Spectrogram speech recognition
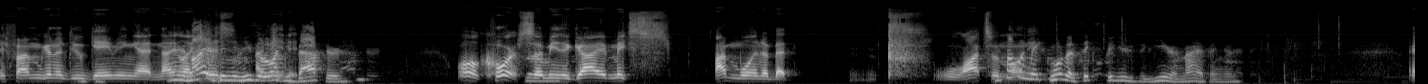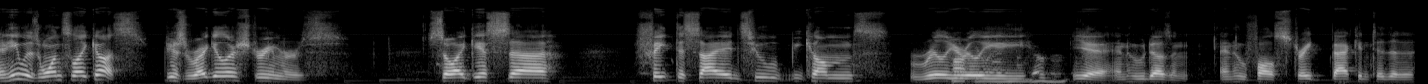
If I'm gonna do gaming at night And in like my this, opinion, he's I a lucky bastard. Well, of course. I mean, the guy makes. I'm willing to bet pff, lots He of probably money. makes more than six figures a year, in my opinion. And he was once like us, just regular streamers. So I guess uh, fate decides who becomes really, Popular really. and. Yeah, and who doesn't, and who falls straight back into the,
